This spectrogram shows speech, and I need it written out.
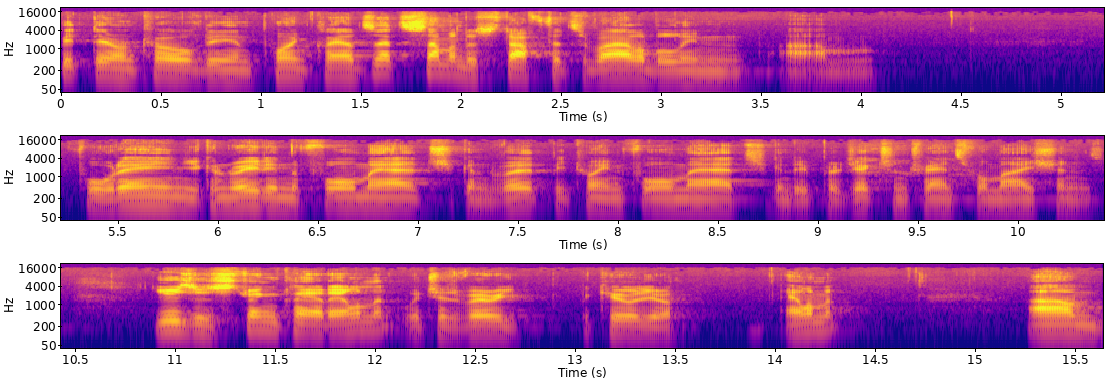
bit there on 12D and point clouds. That's some of the stuff that's available in um, 14. You can read in the formats, you convert between formats, you can do projection transformations. Uses string cloud element, which is a very peculiar element. Um,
